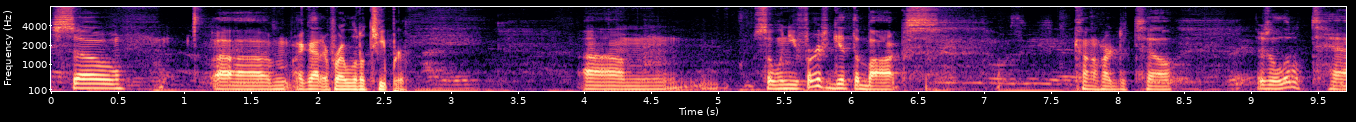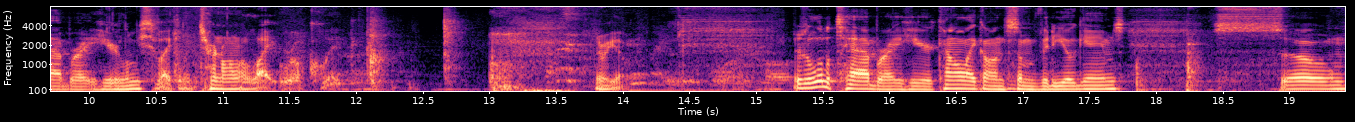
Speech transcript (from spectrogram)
so um, I got it for a little cheaper. Um, so when you first get the box, kind of hard to tell. There's a little tab right here. Let me see if I can turn on a light real quick. There we go there's a little tab right here, kind of like on some video games. So,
